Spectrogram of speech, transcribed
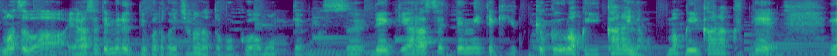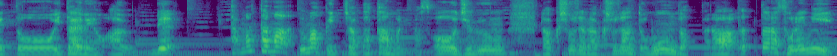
まずはやらせてみるっていうことが一番だと僕は思ってます。で、やらせてみて結局うまくいかないんだもん。うまくいかなくて、えっと、痛い目を合う。で、たまたまうまくいっちゃうパターンもあります。ああ、自分楽勝じゃん楽勝じゃんって思うんだったら、だったらそれに、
